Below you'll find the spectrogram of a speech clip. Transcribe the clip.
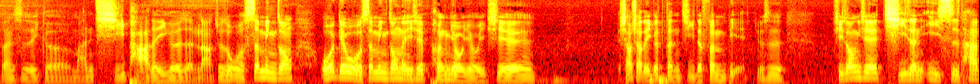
算是一个蛮奇葩的一个人呐、就是我生命中，我会给我生命中的一些朋友有一些小小的一个等级的分别，就是其中一些奇人异事，他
